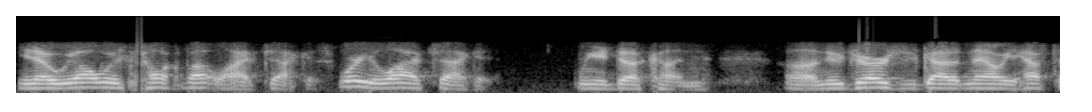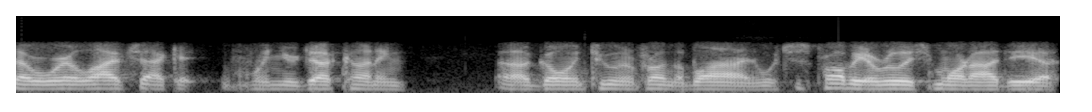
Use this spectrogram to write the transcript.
You know, we always talk about life jackets. Wear your life jacket when you're duck hunting. Uh, New Jersey's got it now. You have to wear a life jacket when you're duck hunting, uh, going to and from the blind, which is probably a really smart idea.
